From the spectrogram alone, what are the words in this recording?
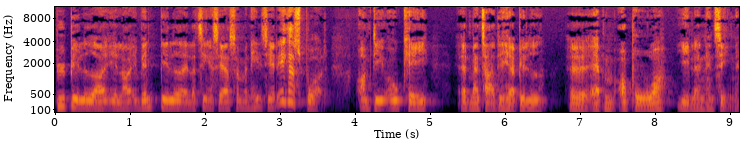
bybilleder eller eventbilleder eller ting og sager, som man helt sikkert ikke har spurgt, om det er okay, at man tager det her billede øh, af dem og bruger i en eller anden henseende.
